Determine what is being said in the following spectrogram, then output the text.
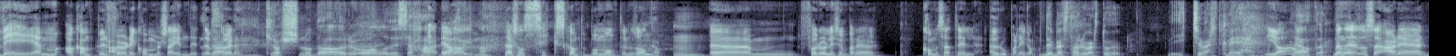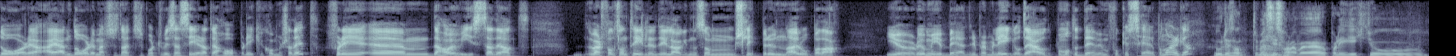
VM av kamper før de kommer seg inn dit, Det er eventuelt. Krasjnodar og alle disse herlige Ja. lagene. Det er sånn seks kamper på en måned eller noe sånt, Mm. um, for å liksom bare komme seg til Europaligaen. Det beste hadde vært å ikke vært med. Ja, men det, altså, er, det dårlig, er jeg en dårlig Manchester United-supporter hvis jeg sier at jeg håper de ikke kommer seg dit? Fordi um, det har jo vist seg det at I hvert fall sånn tidligere de lagene som slipper unna Europa, da gjør det jo mye bedre i Premier League, og det er jo på en måte det vi må fokusere på nå, er det ikke det? Jo, det er sant. Men sist gang jeg var i Europaligaen, gikk det jo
